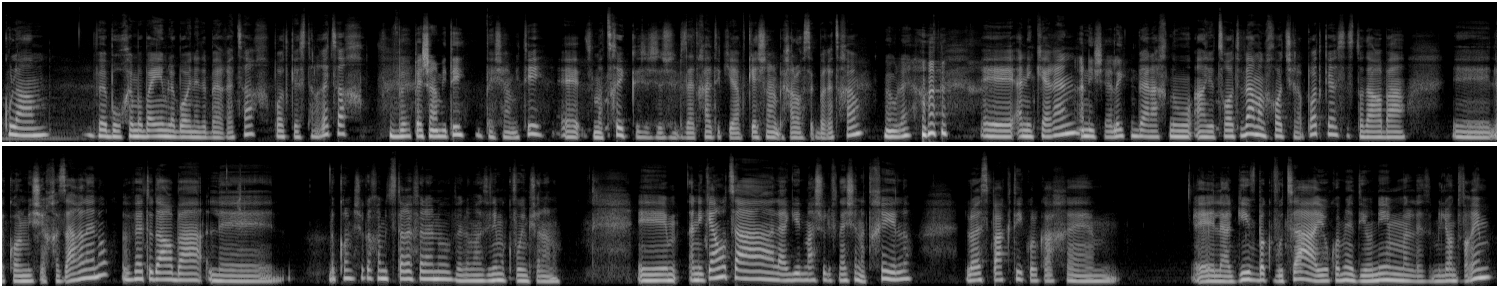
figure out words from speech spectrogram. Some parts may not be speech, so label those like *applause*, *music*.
לכולם, וברוכים הבאים לבואי נדבר רצח, פודקאסט על רצח, ופשע אמיתי. פשע אמיתי. אה, זה מצחיק שבזה התחלתי, כי הפקש שלנו בכלל לא עוסק ברצח היום. מעולה. *laughs* אה, אני קרן, אני שלי. ואנחנו היוצרות והמנחות של הפודקאסט, אז תודה רבה אה, לכל מי שחזר אלינו, ותודה רבה ל... לכל מי שככה מצטרף אלינו ולמאזינים הקבועים שלנו. אה, אני כן רוצה להגיד משהו לפני שנתחיל. לא הספקתי כל כך אה, אה, להגיב בקבוצה, היו כל מיני דיונים על איזה מיליון דברים.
